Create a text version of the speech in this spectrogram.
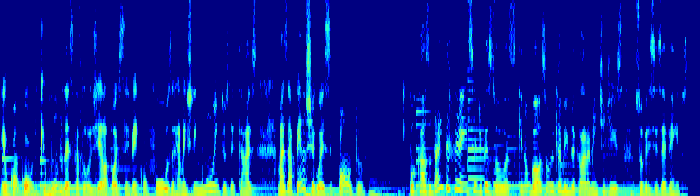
Eu concordo que o mundo da escatologia ela pode ser bem confusa, realmente tem muitos detalhes, mas apenas chegou a esse ponto por causa da interferência de pessoas que não gostam do que a Bíblia claramente diz sobre esses eventos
